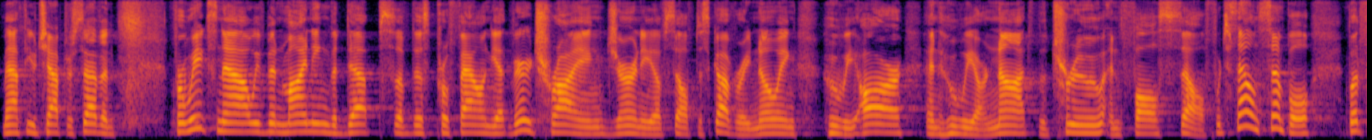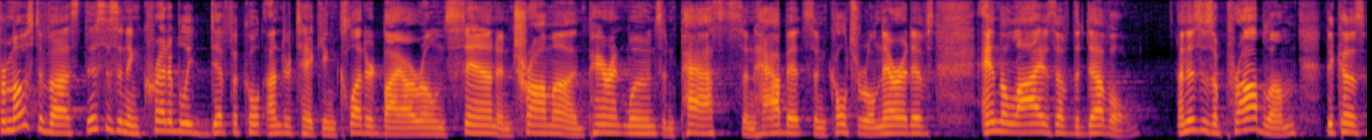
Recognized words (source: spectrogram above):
Matthew chapter 7. For weeks now, we've been mining the depths of this profound yet very trying journey of self discovery, knowing who we are and who we are not, the true and false self, which sounds simple, but for most of us, this is an incredibly difficult undertaking, cluttered by our own sin and trauma and parent wounds and pasts and habits and cultural narratives and the lies of the devil. And this is a problem because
